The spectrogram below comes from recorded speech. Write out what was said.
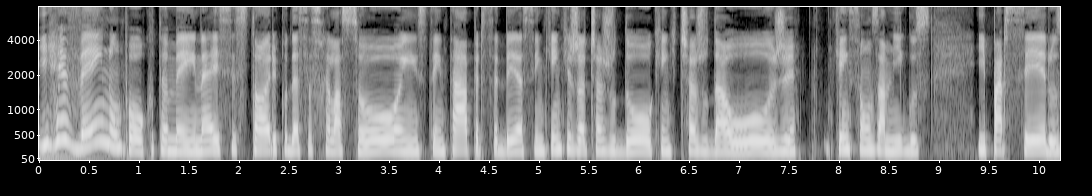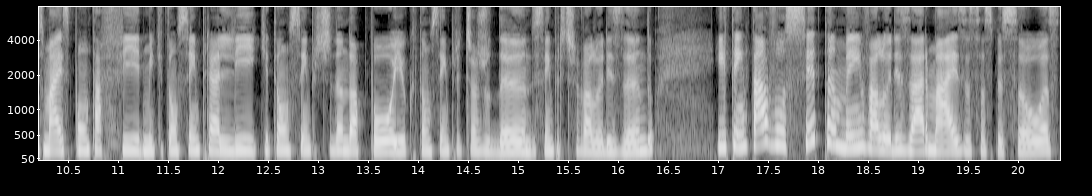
E revendo um pouco também, né, esse histórico dessas relações, tentar perceber assim quem que já te ajudou, quem que te ajuda hoje, quem são os amigos e parceiros mais ponta firme, que estão sempre ali, que estão sempre te dando apoio, que estão sempre te ajudando, sempre te valorizando e tentar você também valorizar mais essas pessoas.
